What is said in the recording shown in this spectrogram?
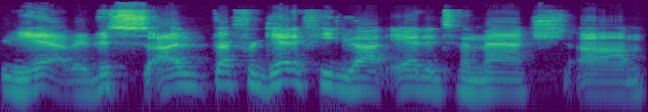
Yeah, I mean, this I, I forget if he got added to the match. Um,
